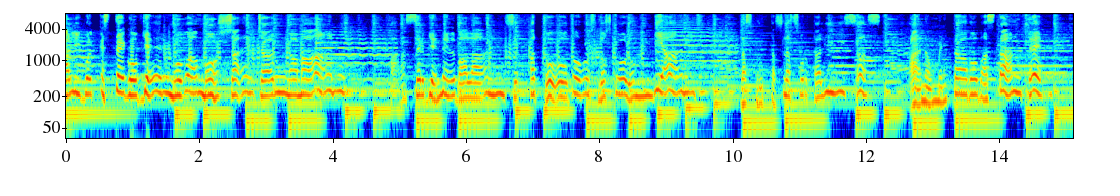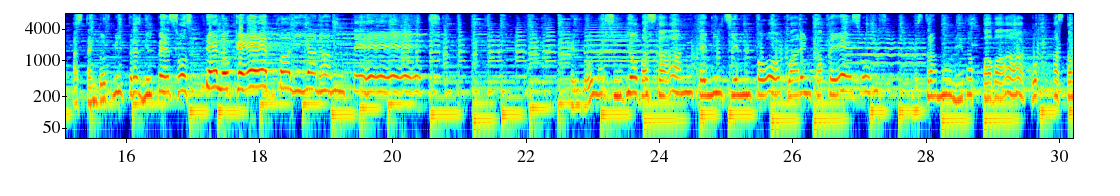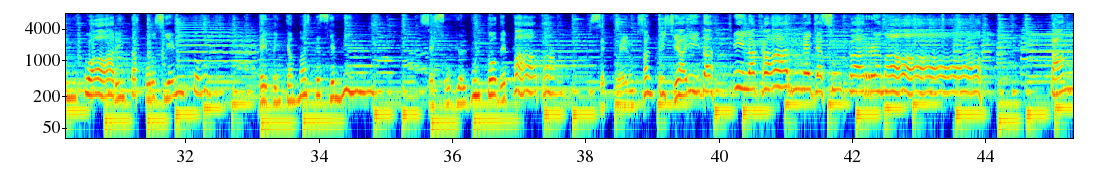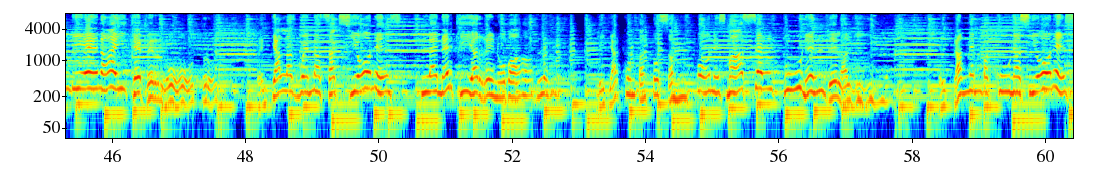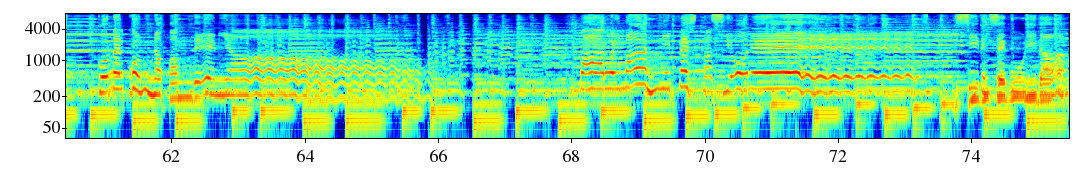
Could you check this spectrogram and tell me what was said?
Al igual que este gobierno vamos a echar una mano para hacer bien el balance a todos los colombianos. Las frutas, las hortalizas han aumentado bastante, hasta en dos mil, tres mil pesos de lo que valían antes. El dólar subió bastante, 1140 pesos. Nuestra moneda para abajo hasta un 40%. De 20 a más de 100 mil. Se subió el bulto de papa. Se fueron Santrich y Aida y la carne ya es un karma. También hay que ver lo otro. Frente a las buenas acciones, la energía renovable. Lidiar con tantos zampones más el túnel de la línea. El plan en vacunaciones, correr con una pandemia. Paro y manifestaciones. Y si de inseguridad,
